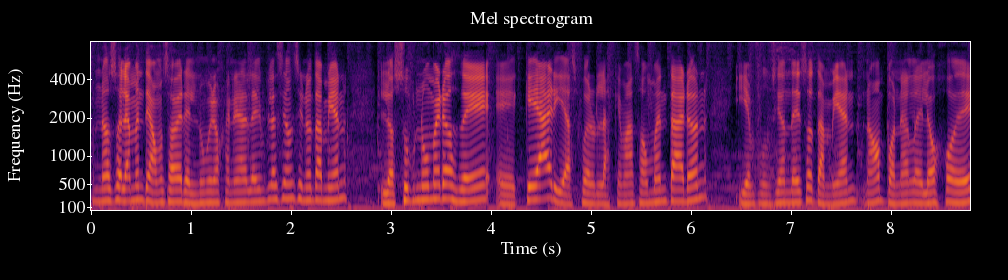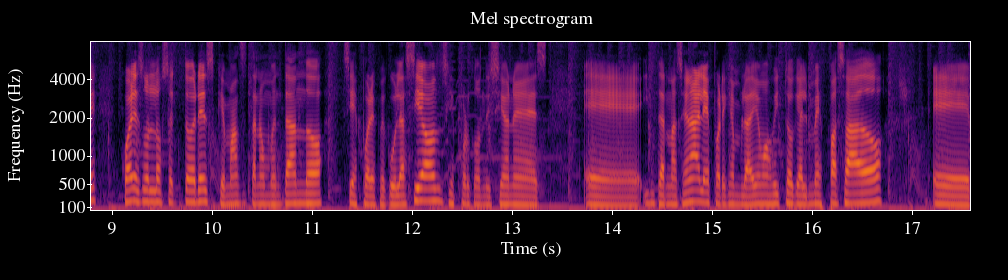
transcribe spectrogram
no solamente vamos a ver el número general de la inflación, sino también los subnúmeros de eh, qué áreas fueron las que más aumentaron y en función de eso también, ¿no? Ponerle el ojo de cuáles son los sectores que más están aumentando, si es por especulación, si es por condiciones eh, internacionales. Por ejemplo, habíamos visto que el mes pasado eh,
